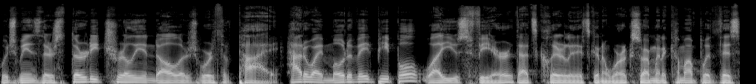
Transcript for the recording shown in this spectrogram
which means there's 30 trillion dollars worth of pie. How do I motivate people? Well, I use fear. That's clearly it's going to work. So I'm going to come up with this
